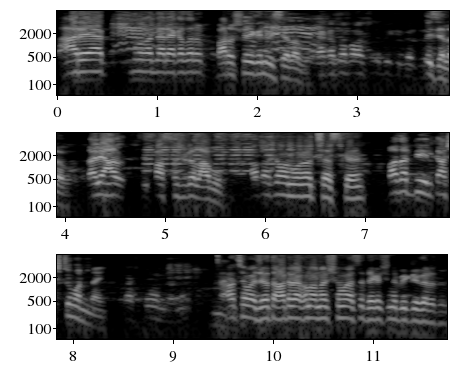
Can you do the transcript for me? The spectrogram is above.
আর এক মনে করেন আর এক হাজার বারোশো হয়ে গেলে বেশি লাভ। বেশি লাভ। তাহলে পাঁচ ছশোটা লাভ। কেমন মনে হচ্ছে আজকে? বাজার ডিল কাস্টমার নাই। আচ্ছা ভাই যেহেতু হাটের এখন অনেক সময় আছে দেখে শুনে বিক্রি করে দেন।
